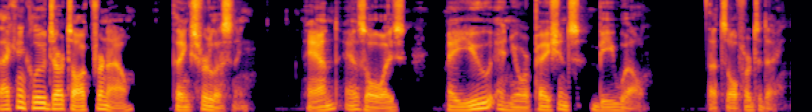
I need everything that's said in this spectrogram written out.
That concludes our talk for now. Thanks for listening. And as always, may you and your patients be well. That's all for today.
